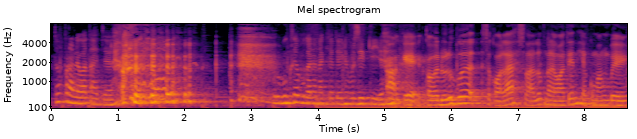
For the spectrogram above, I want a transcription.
Cuma pernah lewat aja. Berhubung saya bukan anak Kyoto University ya. Oke, kalau dulu gue sekolah selalu ngelewatin Hyakumangbeng.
